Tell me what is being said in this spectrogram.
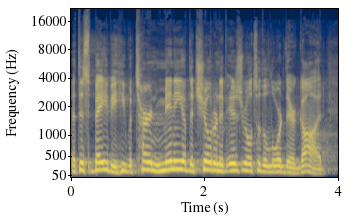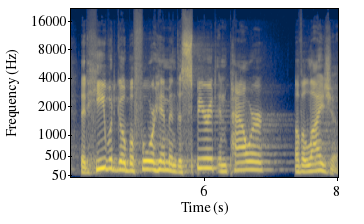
That this baby, he would turn many of the children of Israel to the Lord their God. That he would go before him in the spirit and power of Elijah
